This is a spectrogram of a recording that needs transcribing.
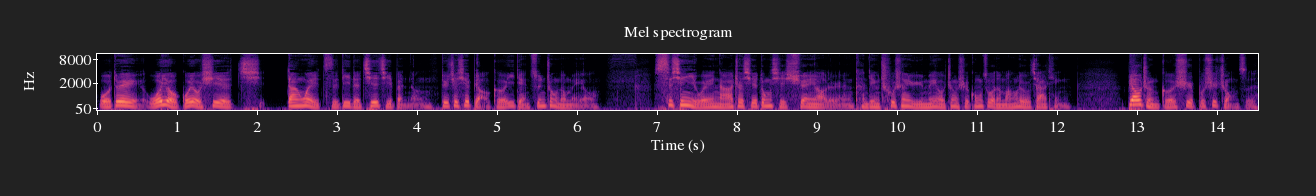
我对我有国有事业企单位子弟的阶级本能，对这些表格一点尊重都没有。私心以为拿这些东西炫耀的人，肯定出身于没有正式工作的盲流家庭。标准格式不是种子，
